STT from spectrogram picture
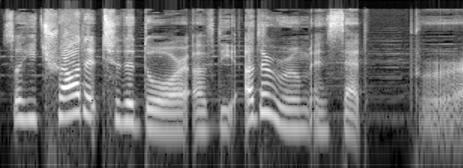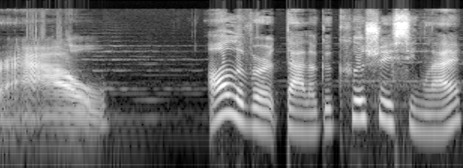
So he trotted to the door of the other room and said, "Brow." Oliver 打了个瞌睡醒来，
